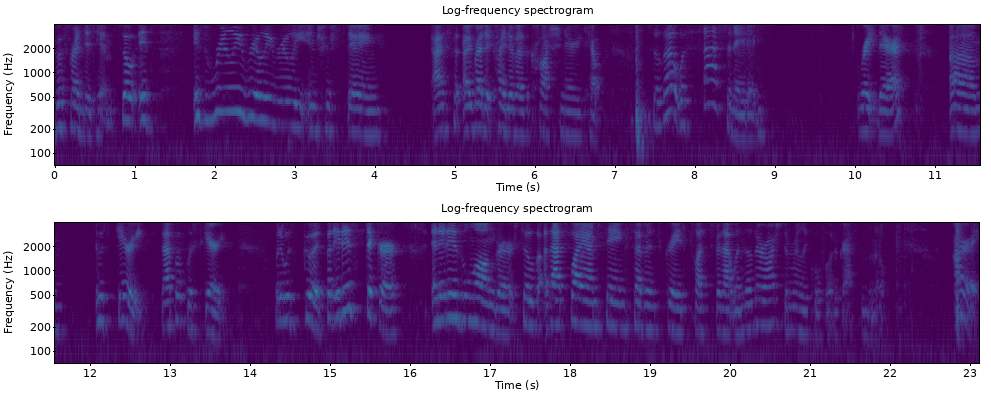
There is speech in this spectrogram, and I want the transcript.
befriended him. So it's it's really, really, really interesting. I, I read it kind of as a cautionary tale. So that was fascinating right there. Um, it was scary. That book was scary, but it was good. But it is thicker and it is longer, so that's why I'm saying seventh grade plus for that one. Though there are some really cool photographs in the middle. All right.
